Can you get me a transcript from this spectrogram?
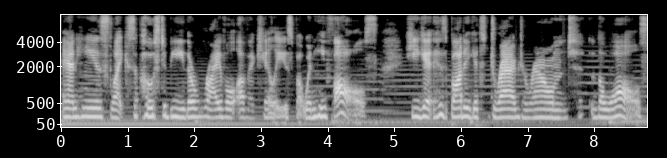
and he's like supposed to be the rival of Achilles, but when he falls, he get his body gets dragged around the walls,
